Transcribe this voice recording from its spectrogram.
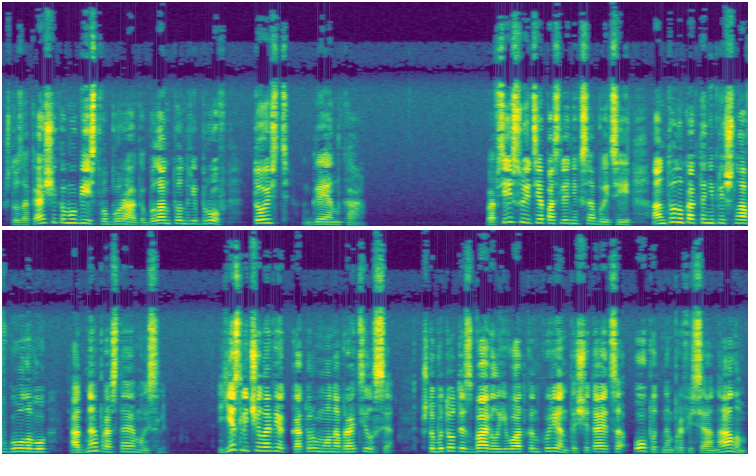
что заказчиком убийства Бурага был Антон Ребров, то есть ГНК. Во всей суете последних событий Антону как-то не пришла в голову одна простая мысль. Если человек, к которому он обратился, — чтобы тот избавил его от конкурента, считается опытным профессионалом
